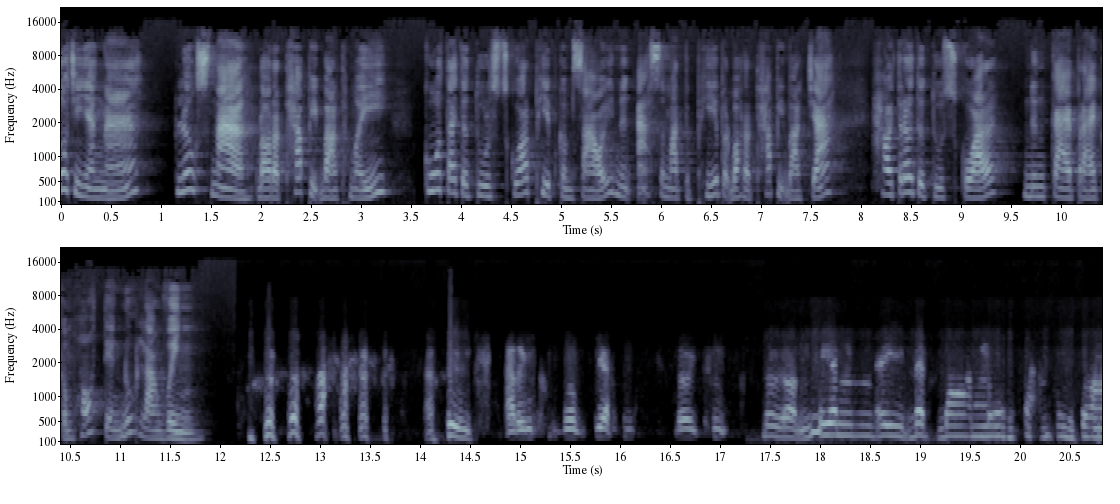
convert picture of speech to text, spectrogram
ទោះជាយ៉ាងណា លោកស្នើដល់រដ្ឋាភិបាលថ្មី គួរតែទទួលស្គាល់ភាពកំសោយនិងអសមត្ថភាពរបស់រដ្ឋាភិបាលចាស់ហើយត្រូវទទួលស្គាល់និងកែប្រែកំហុសទាំងនោះឡើងវិញ អារឿងមកផ្ទះដោយដោយអត់មានអីដិតដល់មានតាមទីសោះ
